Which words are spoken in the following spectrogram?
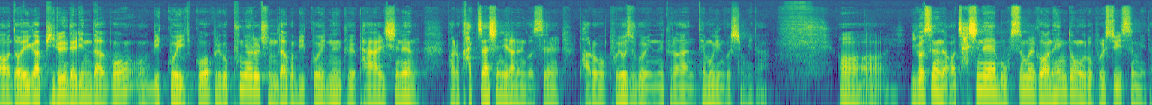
어, 너희가 비를 내린다고 어, 믿고 있고 그리고 풍요를 준다고 믿고 있는 그 바알 신은 바로 가짜 신이라는 것을 바로 보여주고 있는 그러한 대목인 것입니다. 어, 이것은 어, 자신의 목숨을 건 행동으로 볼 수 있습니다.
